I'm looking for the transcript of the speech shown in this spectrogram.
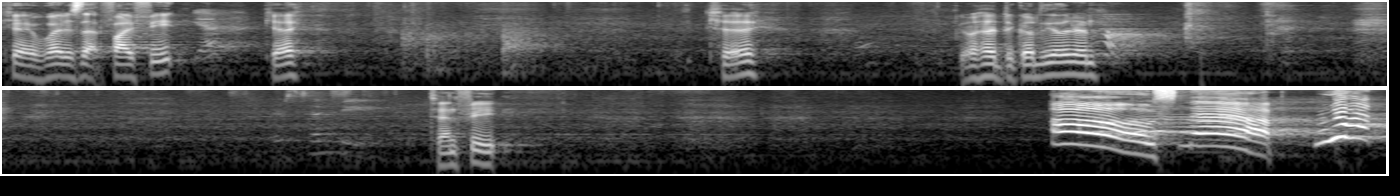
Okay, what is that, five feet? Yep. Okay. Okay. Go ahead to go to the other end. There's 10 feet. 10 feet. Oh, snap! What?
